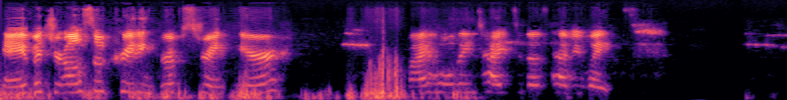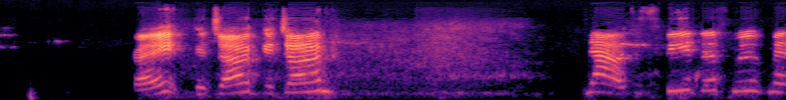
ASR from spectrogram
okay, but you're also creating grip strength here by holding tight to those heavy weights. Right? Good job. Good job. Now, to speed this movement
